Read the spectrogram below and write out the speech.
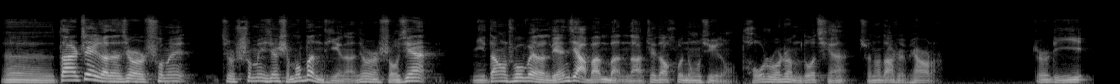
嗯，但是这个呢，就是说明，就是说明一些什么问题呢？就是首先，你当初为了廉价版本的这套混动系统投入了这么多钱，全都打水漂了，这是第一。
